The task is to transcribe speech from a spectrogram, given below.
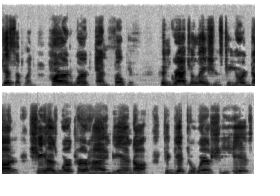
discipline, hard work, and focus. Congratulations to your daughter. She has worked her hind end off to get to where she is.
